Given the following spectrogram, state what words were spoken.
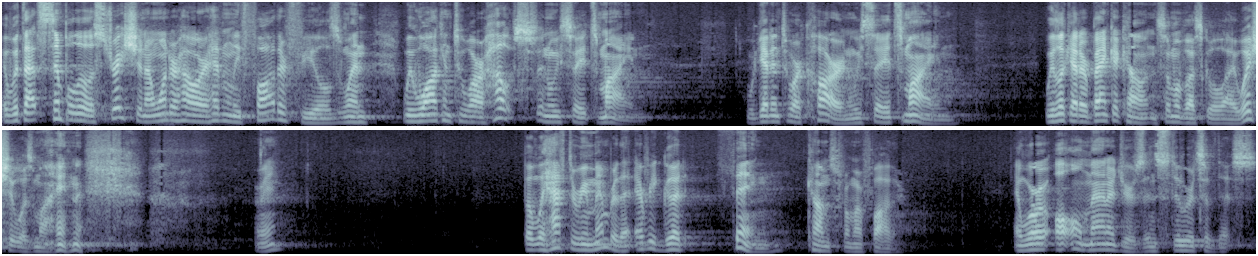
with that simple illustration, I wonder how our Heavenly Father feels when we walk into our house and we say, It's mine. We get into our car and we say, It's mine. We look at our bank account and some of us go, I wish it was mine. right? But we have to remember that every good thing comes from our Father. And we're all managers and stewards of this.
